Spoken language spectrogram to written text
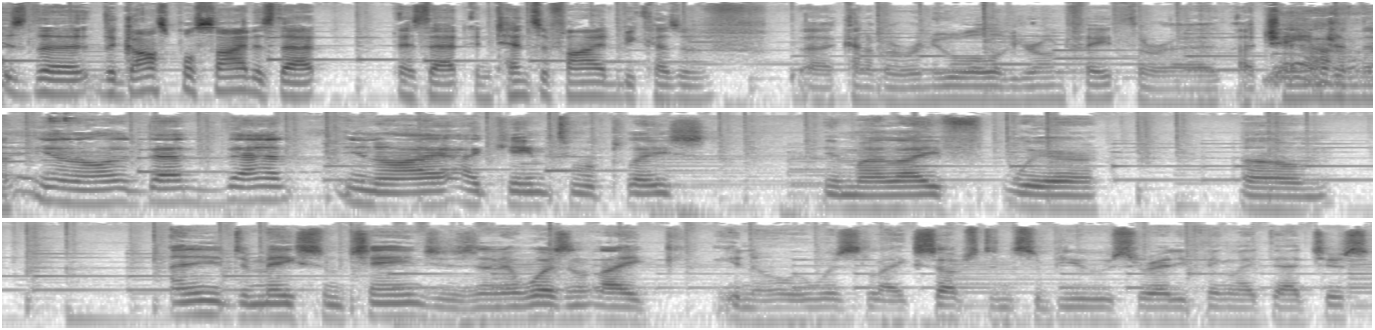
Is the the gospel side is that is that intensified because of uh, kind of a renewal of your own faith or a, a change yeah, in the you know that that you know I, I came to a place in my life where um, I needed to make some changes and it wasn't like you know it was like substance abuse or anything like that. Just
